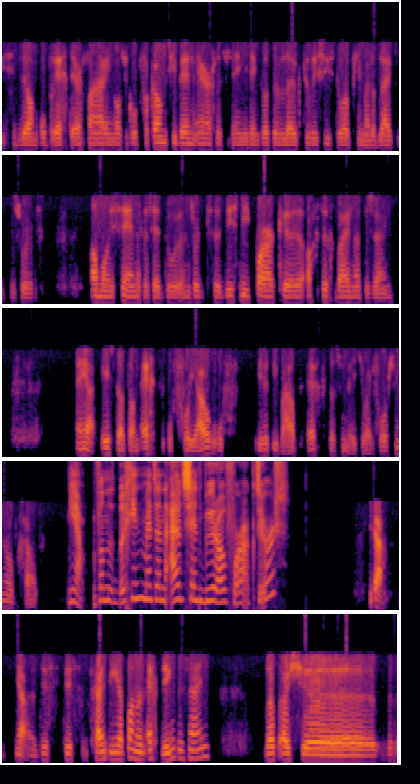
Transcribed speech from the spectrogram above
is het wel een oprechte ervaring als ik op vakantie ben ergens en je denkt wat een leuk toeristisch dorpje, maar dat blijkt het een soort allemaal in scène gezet door een soort eh, Disney park-achtig bijna te zijn. En ja, is dat dan echt of voor jou of is het überhaupt echt? Dat is een beetje waar de voorstelling over gaat. Ja, van het begint met een uitzendbureau voor acteurs? Ja, ja het, is, het, is, het schijnt in Japan een echt ding te zijn dat als je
